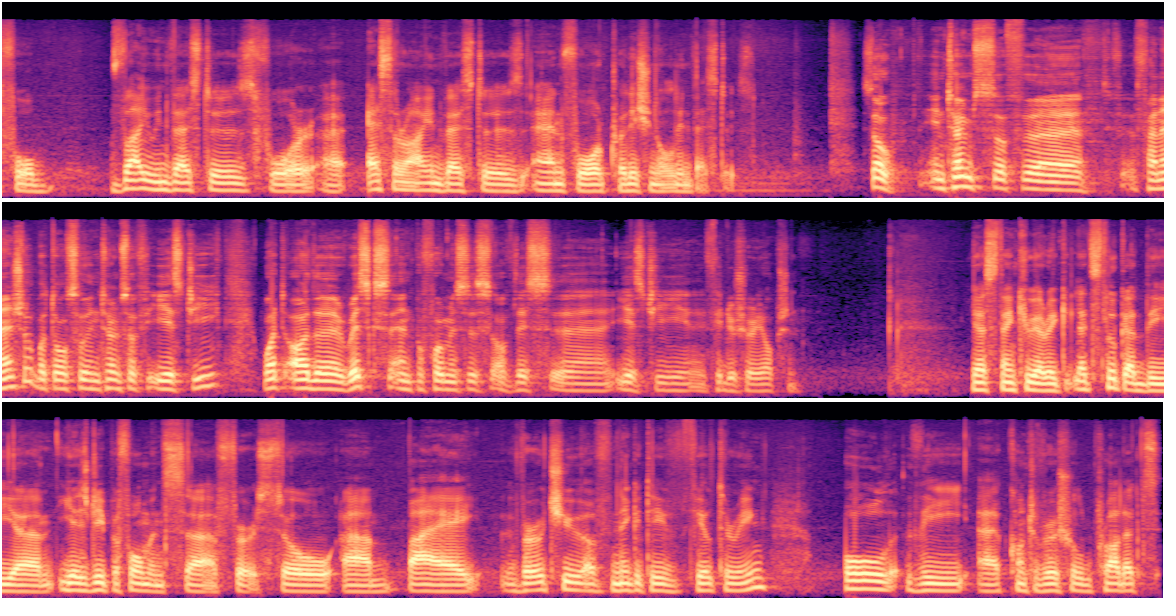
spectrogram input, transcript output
for value investors, for uh, SRI investors, and for traditional investors. So, in terms of uh, financial, but also in terms of ESG, what are the risks and performances of this uh, ESG fiduciary option? Yes, thank you, Eric. Let's look at the uh, ESG performance uh, first. So, uh, by virtue of negative filtering, all the controversial products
